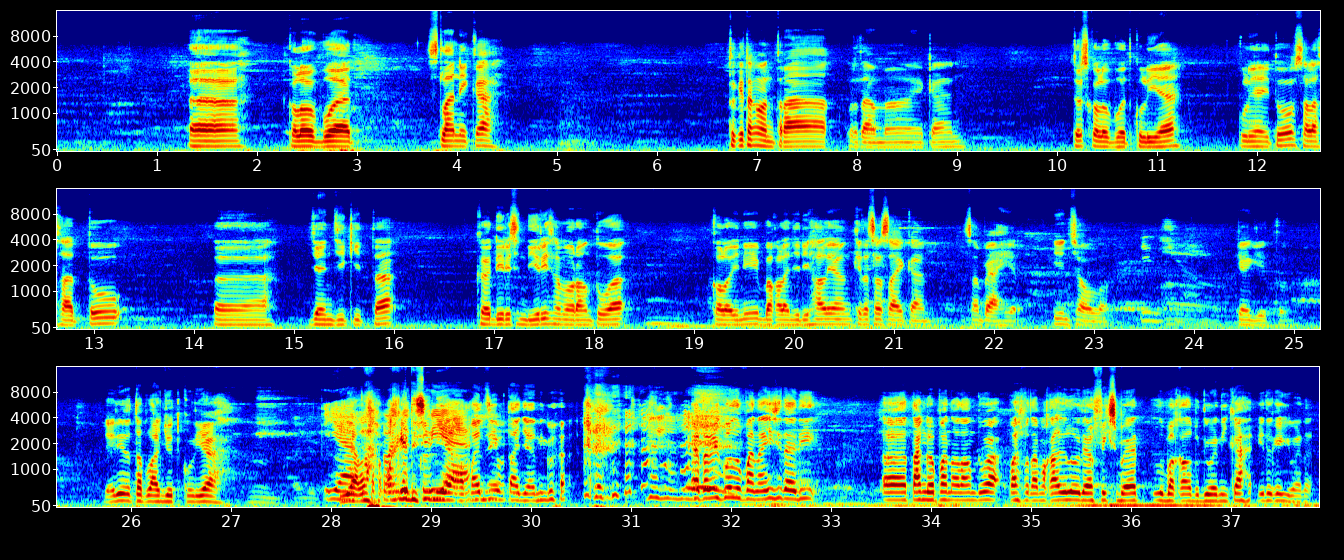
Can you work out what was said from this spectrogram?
Eh, kalau buat setelah nikah, tuh kita ngontrak pertama ya kan. Terus kalau buat kuliah, kuliah itu salah satu eh janji kita ke diri sendiri sama orang tua. Kalau ini bakalan jadi hal yang kita selesaikan sampai akhir, insya Allah. Insya Kayak gitu. jadi tetap lanjut kuliah Iya, iyalah tetap pakai di sini ya apaan sih pertanyaan gue eh tapi gue lupa nanya sih tadi eh, tanggapan orang tua pas pertama kali lu udah fix banget lu bakal berdua nikah itu kayak gimana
